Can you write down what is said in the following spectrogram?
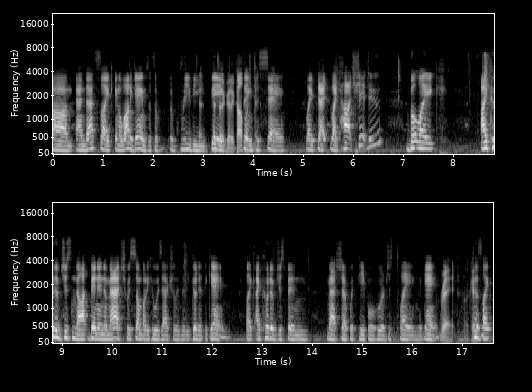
Um, and that's like in a lot of games, that's a, a really That- big a thing to say. Like that, like hot shit, dude. But like, I could have just not been in a match with somebody who was actually really good at the game. Like I could have just been matched up with people who are just playing the game. Right. Okay. Because like,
